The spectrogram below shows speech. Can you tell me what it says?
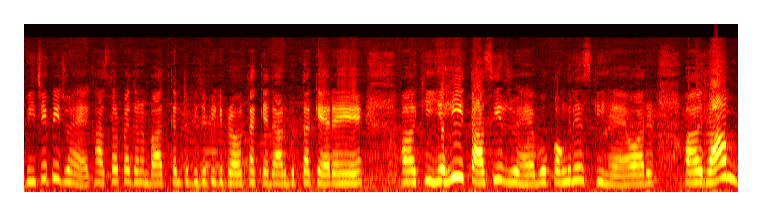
बीजेपी जो है, खासतौर पर अगर हम बात करें तो बीजेपी के प्रवक्ता केदार गुप्ता कह रहे हैं कि यही तासीर जो है वो कांग्रेस की है और राम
